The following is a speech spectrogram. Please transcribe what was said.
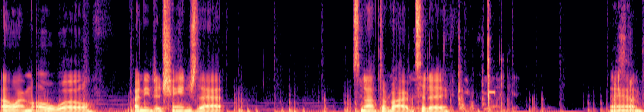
Oh, I'm Owo. I need to change that. It's not the vibe today. if you feel like it. Man,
